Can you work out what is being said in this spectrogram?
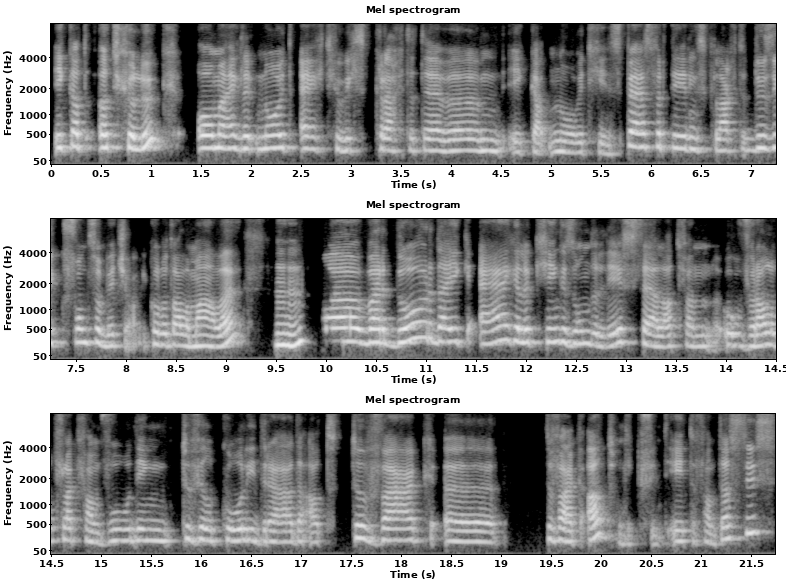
ik had het geluk om eigenlijk nooit echt gewichtskrachten te hebben. Ik had nooit geen spijsverteringsklachten. Dus ik vond zo'n beetje, ik kon het allemaal. Hè? Mm-hmm. Uh, waardoor dat ik eigenlijk geen gezonde leefstijl had. Van, vooral op vlak van voeding. Te veel koolhydraten had. Te vaak, uh, te vaak at. Want ik vind eten fantastisch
